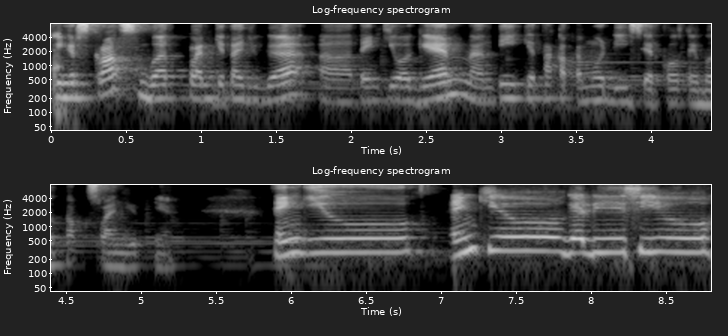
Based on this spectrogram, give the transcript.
Fingers crossed buat plan kita juga. Uh, thank you again. Nanti kita ketemu di Circle Table Talk selanjutnya. Thank you. Thank you, Gadis. See you.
